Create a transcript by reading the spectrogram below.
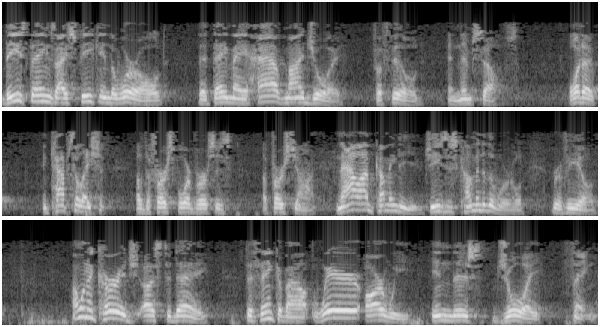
These things I speak in the world that they may have my joy fulfilled in themselves. What a encapsulation of the first four verses of 1 John. Now I'm coming to you. Jesus come into the world revealed. I want to encourage us today to think about where are we in this joy thing.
